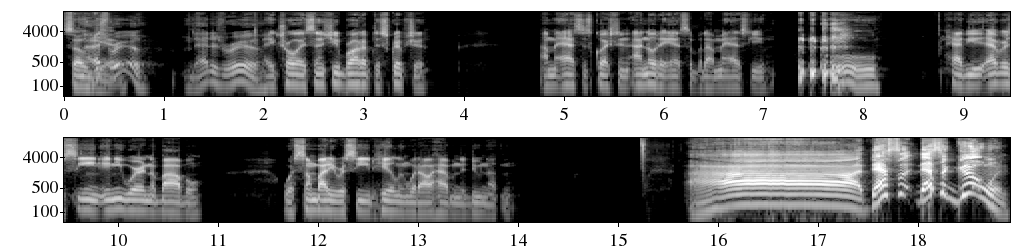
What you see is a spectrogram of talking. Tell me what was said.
So No, that's yeah. real. That is real. Hey Troy, since you brought up the scripture, I'm gonna ask this question. I know the answer, but I'm gonna ask you: Ooh. Have you ever seen anywhere in the Bible where somebody received healing without having to do nothing? Ah, that's a that's a good one.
